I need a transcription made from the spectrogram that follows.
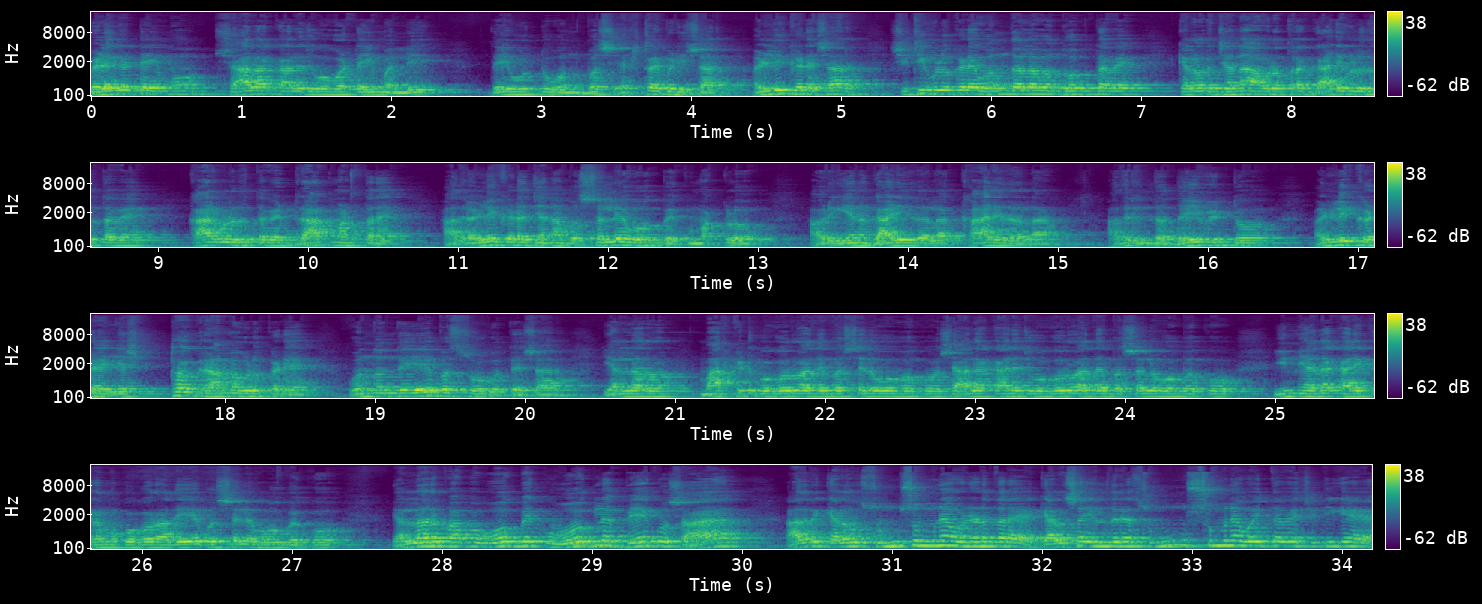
ಬೆಳಗ್ಗೆ ಟೈಮು ಶಾಲಾ ಕಾಲೇಜಿಗೆ ಹೋಗೋ ಟೈಮಲ್ಲಿ ದಯವಿಟ್ಟು ಒಂದು ಬಸ್ ಎಕ್ಸ್ಟ್ರಾ ಬಿಡಿ ಸರ್ ಹಳ್ಳಿ ಕಡೆ ಸರ್ ಸಿಟಿಗಳ ಕಡೆ ಒಂದಲ್ಲ ಒಂದು ಹೋಗ್ತವೆ. ಕೆಲವರು ಜನ ಅವ್ರ ಹತ್ರ ಗಾಡಿಗಳು ಇರ್ತವೆ ಕಾರ್ಗಳು ಇರ್ತವೆ ಡ್ರಾಪ್ ಮಾಡ್ತಾರೆ. ಆದರೆ ಹಳ್ಳಿ ಕಡೆ ಜನ ಬಸ್ಸಲ್ಲೇ ಹೋಗಬೇಕು ಮಕ್ಕಳು ಅವ್ರಿಗೇನು ಗಾಡಿ ಇರಲ್ಲ ಕಾರ್ ಇರಲ್ಲ. ಅದರಿಂದ ದಯವಿಟ್ಟು ಹಳ್ಳಿ ಕಡೆ ಎಷ್ಟೋ ಗ್ರಾಮಗಳ ಕಡೆ ಒಂದೊಂದೇ ಬಸ್ ಹೋಗುತ್ತೆ ಸರ್ ಎಲ್ಲರೂ ಮಾರ್ಕೆಟ್ಗೆ ಹೋಗೋರು ಅದೇ ಬಸ್ಸಲ್ಲೇ ಹೋಗ್ಬೇಕು, ಶಾಲಾ ಕಾಲೇಜ್ಗೆ ಹೋಗೋರು ಅದೇ ಬಸ್ಸಲ್ಲೇ ಹೋಗ್ಬೇಕು ಇನ್ಯಾವುದೇ ಕಾರ್ಯಕ್ರಮಕ್ಕೆ ಹೋಗೋರು ಅದೇ ಬಸ್ಸಲ್ಲೇ ಹೋಗ್ಬೇಕು. ಎಲ್ಲರೂ ಪಾಪ ಹೋಗ್ಬೇಕು, ಹೋಗ್ಲೇಬೇಕು ಸರ್ ಆದರೆ ಕೆಲವು ಸುಮ್ ಸುಮ್ಮನೆ ಓಡಾಡ್ತಾರೆ. ಕೆಲಸ ಇಲ್ಲದ್ರೆ ಸುಮ್ ಸುಮ್ಮನೆ ಹೋಯ್ತವೆ ಸಿಟಿಗೆ.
